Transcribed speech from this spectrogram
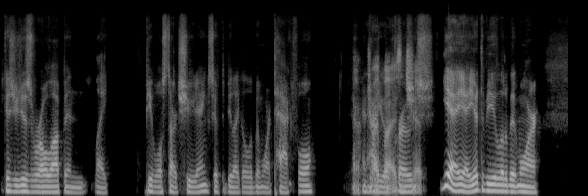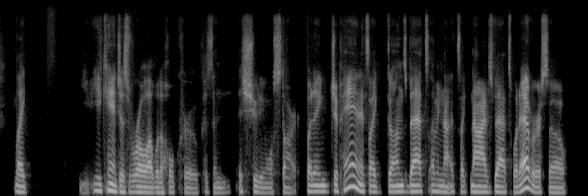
because you just roll up and like people will start shooting. So you have to be like a little bit more tactful Yeah. and how you drive-bys and shit. approach. Yeah, yeah. You have to be a little bit more like you, you can't just roll out with a whole crew because then the shooting will start. But in Japan, it's like guns, bats. I mean, not it's like knives, bats, whatever. So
